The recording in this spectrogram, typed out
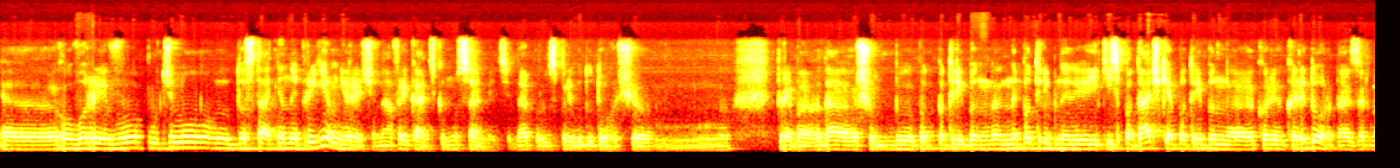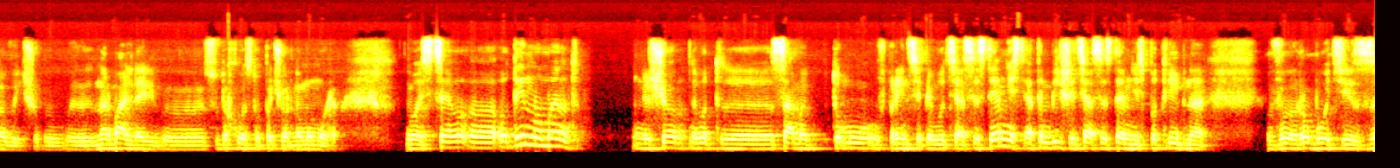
е, Говорив Путіну достатньо неприємні речі на африканському саміті, да, з приводу того, що треба, да, щоб по- потрібен не потрібні якісь подачки, а потрібен е, коридор да, зерновий, щоб е, нормальне е, судоходство по Чорному морю. Ось це е, один момент. Що от е, саме тому, в принципі, оця системність, а тим більше ця системність потрібна в роботі з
